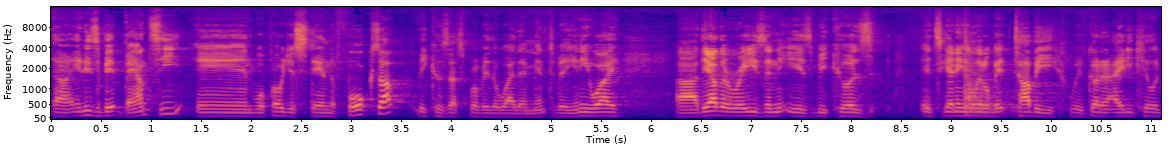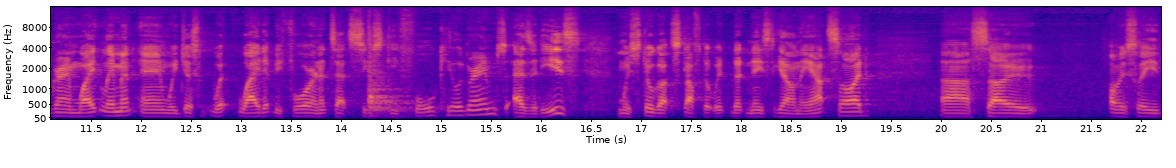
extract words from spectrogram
Uh, it is a bit bouncy, and we'll probably just stand the forks up because that's probably the way they're meant to be anyway. Uh, the other reason is because it's getting a little bit tubby. We've got an 80 kilogram weight limit, and we just weighed it before, and it's at 64 kilograms as it is. And we've still got stuff that, we, that needs to go on the outside. Uh, so obviously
